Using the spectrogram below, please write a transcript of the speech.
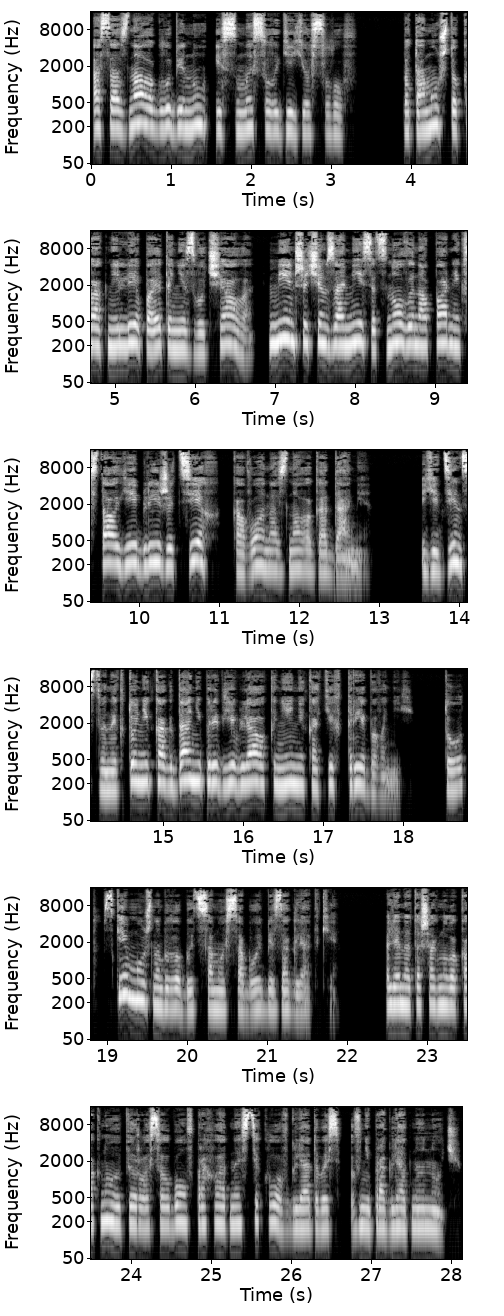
осознала глубину и смысл ее слов. Потому что, как нелепо это ни звучало, меньше чем за месяц новый напарник стал ей ближе тех, кого она знала годами единственный, кто никогда не предъявлял к ней никаких требований. Тот, с кем можно было быть самой собой без оглядки. Ленета шагнула к окну и уперлась лбом в прохладное стекло, вглядываясь в непроглядную ночь.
